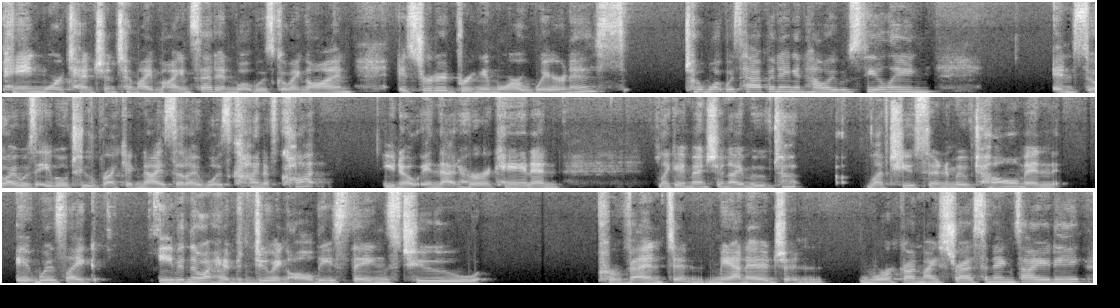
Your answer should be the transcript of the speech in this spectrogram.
paying more attention to my mindset and what was going on, it started bringing more awareness to what was happening and how I was feeling. And so I was able to recognize that I was kind of caught, you know, in that hurricane and like I mentioned, I moved, left Houston and moved home. And it was like, even though I had been doing all these things to prevent and manage and work on my stress and anxiety,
